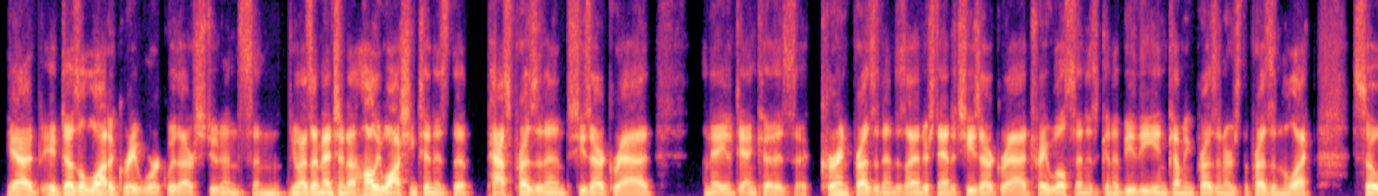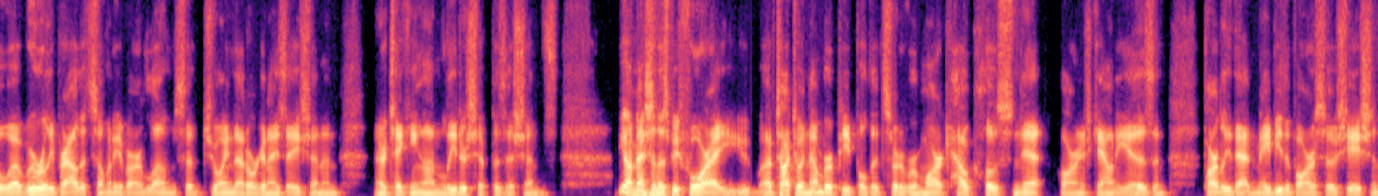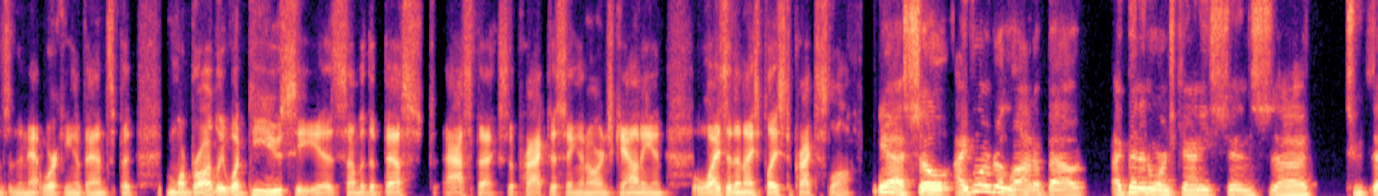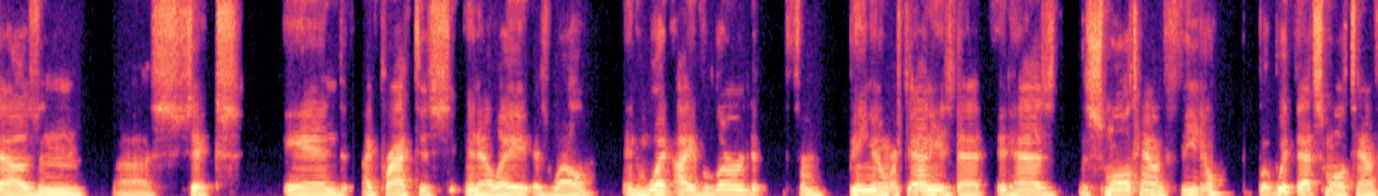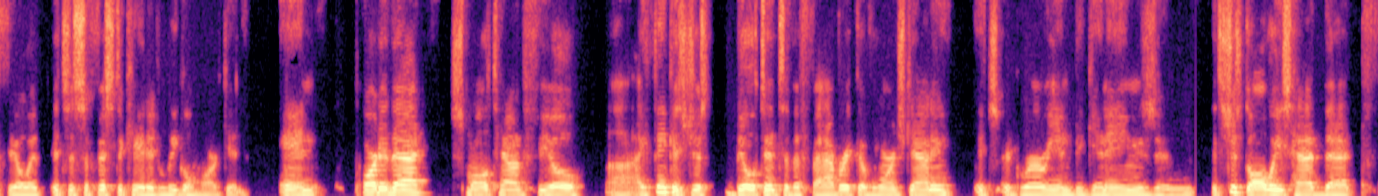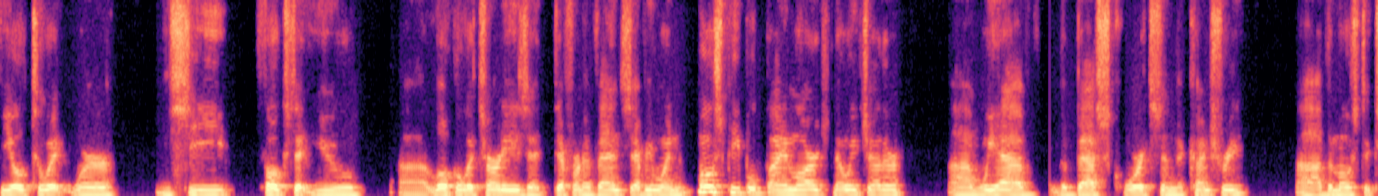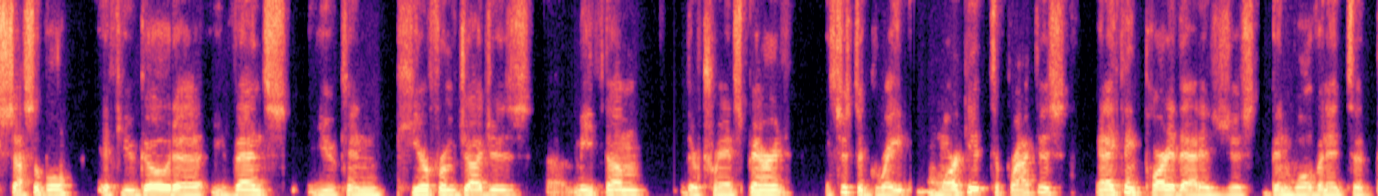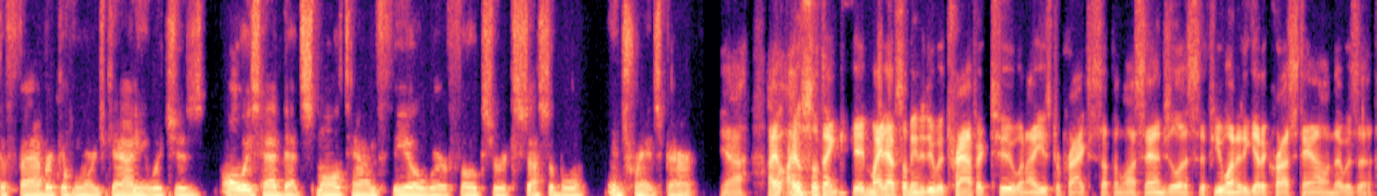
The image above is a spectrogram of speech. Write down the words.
Yeah, it does a lot of great work with our students, and you know, as I mentioned, uh, Holly Washington is the past president. She's our grad. Ane Udenka is a current president, as I understand it. She's our grad. Trey Wilson is going to be the incoming president or is the president elect. So uh, we're really proud that so many of our alums have joined that organization and are taking on leadership positions. You know, I mentioned this before. I I've talked to a number of people that sort of remark how close knit Orange County is, and partly that maybe the bar associations and the networking events, but more broadly, what do you see as some of the best aspects of practicing in Orange County, and why is it a nice place to practice law? Yeah, so I've learned a lot about. I've been in Orange County since uh, 2006, and I practice in LA as well. And what I've learned from being in Orange County is that it has the small town feel, but with that small town feel, it, it's a sophisticated legal market. And part of that small town feel, uh, I think, is just built into the fabric of Orange County. It's agrarian beginnings, and it's just always had that feel to it where you see folks that you uh, local attorneys at different events. Everyone, most people by and large know each other. Um, we have the best courts in the country, uh, the most accessible. If you go to events, you can hear from judges, uh, meet them. They're transparent. It's just a great market to practice. And I think part of that has just been woven into the fabric of Orange County, which has always had that small town feel where folks are accessible and transparent. Yeah. I, I, also think it might have something to do with traffic too. When I used to practice up in Los Angeles, if you wanted to get across town, there was a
